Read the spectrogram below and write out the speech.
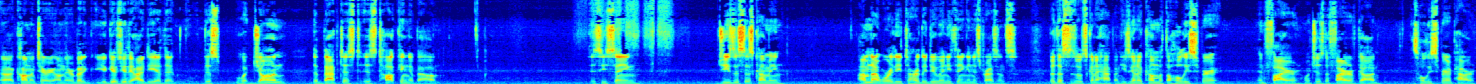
uh, commentary on there, but it, it gives you the idea that this, what John the Baptist is talking about, is he's saying Jesus is coming. I'm not worthy to hardly do anything in his presence. But this is what's going to happen. He's going to come with the Holy Spirit and fire, which is the fire of God. His Holy Spirit power,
